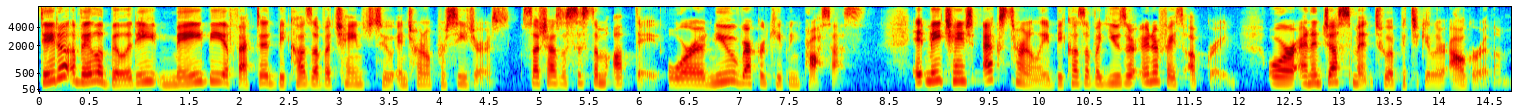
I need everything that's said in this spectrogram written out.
Data availability may be affected because of a change to internal procedures, such as a system update or a new record keeping process. It may change externally because of a user interface upgrade or an adjustment to a particular algorithm.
